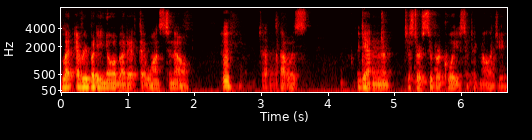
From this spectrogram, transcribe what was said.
let everybody know about it that wants to know. Hmm. That, that was, again, a, just a super cool use of technology.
